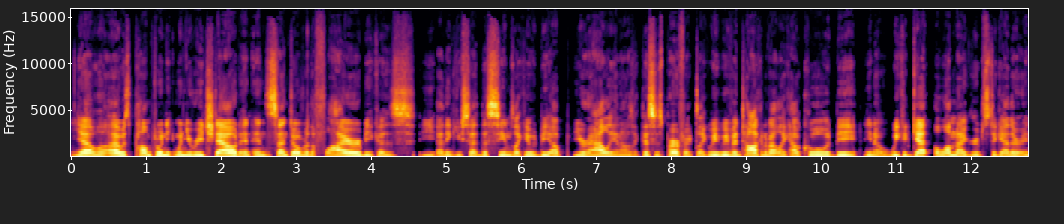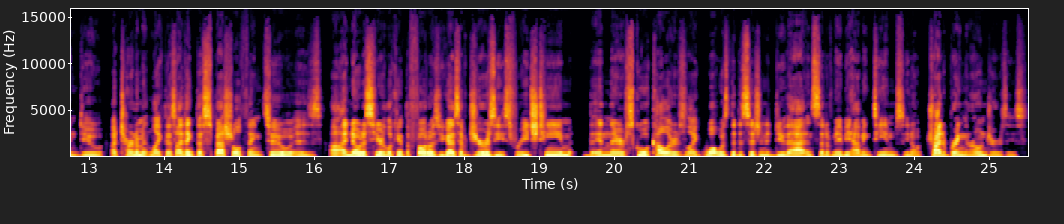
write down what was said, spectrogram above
Yeah, well, I was pumped when you, when you reached out and, and sent over the flyer because I think you said this seems like it would be up your alley, and I was like, this is perfect. Like we we've been talking about like how cool it would be, you know, we could get alumni groups together and do a tournament like this. I think the special thing too is uh, I noticed here looking at the photos, you guys have jerseys for each team in their school colors. Like, what was the decision to do that instead of maybe having teams, you know, try to bring their own jerseys?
